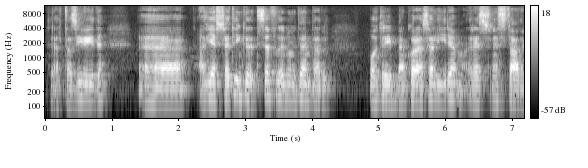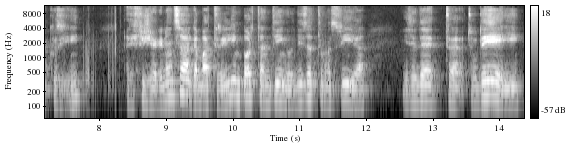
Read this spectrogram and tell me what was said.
se in realtà si vede, Uh, yes, I think that self-determined temperature potrebbe ancora salire, ma adesso in estate è così. È difficile che non salga, but really important thing with this atmosphere is that today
